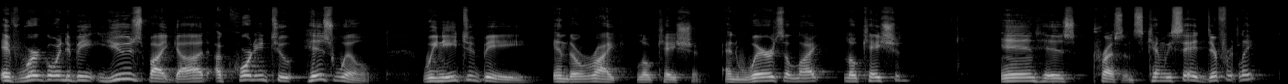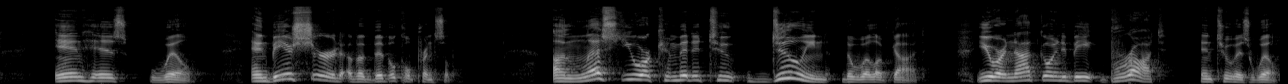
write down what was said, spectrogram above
If we're going to be used by God according to His will, we need to be in the right location. And where's the right location? In His presence. Can we say it differently? In His will. And be assured of a biblical principle. Unless you are committed to doing the will of God, you are not going to be brought into His will.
